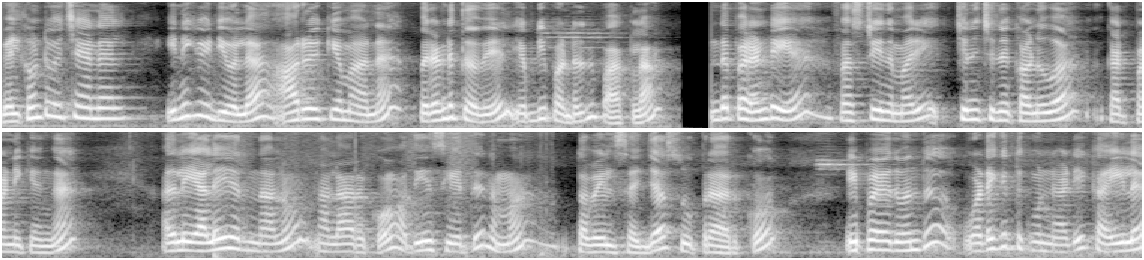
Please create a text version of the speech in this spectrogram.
வெல்கம் டு சேனல் இன்றைக்கி வீடியோவில் ஆரோக்கியமான பிரண்டை துவையல் எப்படி பண்ணுறதுன்னு பார்க்கலாம். இந்த பிரண்டையை ஃபஸ்ட்டு இந்த மாதிரி சின்ன சின்ன கணுவாக கட் பண்ணிக்கோங்க. அதில் இலைய இருந்தாலும் நல்லாயிருக்கும் அதையும் சேர்த்து நம்ம துவையல் செஞ்சால் சூப்பராக இருக்கும். இப்போ இது வந்து உடைக்கிறதுக்கு முன்னாடி கையில்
